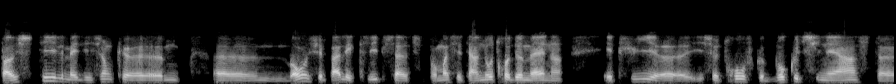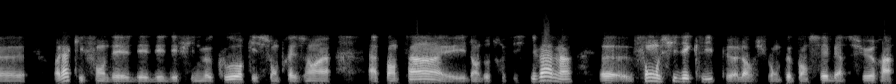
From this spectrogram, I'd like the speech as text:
pas hostile, mais disons que euh, bon, je sais pas, les clips, ça, pour moi c'était un autre domaine. Et puis euh, il se trouve que beaucoup de cinéastes euh, voilà, qui font des, des, des, films courts, qui sont présents à, à Pantin et dans d'autres festivals, hein, euh, font aussi des clips. Alors, on peut penser bien sûr à,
